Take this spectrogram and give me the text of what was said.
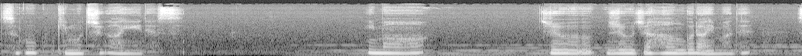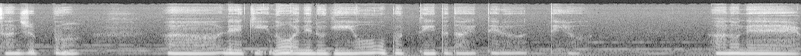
すごく気持ちがいいです。10, 10時半ぐらいまで30分あ霊気のエネルギーを送っていただいてるっていう。あのね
